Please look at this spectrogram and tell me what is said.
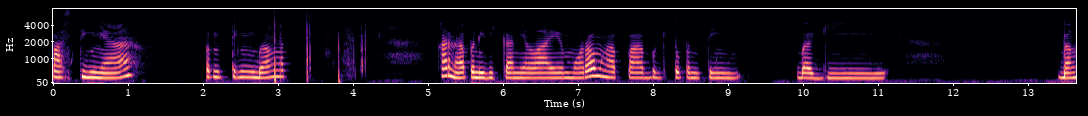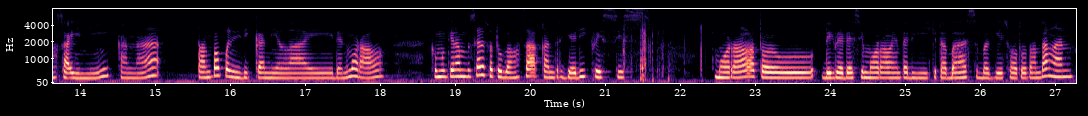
pastinya penting banget karena pendidikan nilai moral mengapa begitu penting bagi bangsa ini karena tanpa pendidikan nilai dan moral, kemungkinan besar suatu bangsa akan terjadi krisis moral atau degradasi moral yang tadi kita bahas sebagai suatu tantangan.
